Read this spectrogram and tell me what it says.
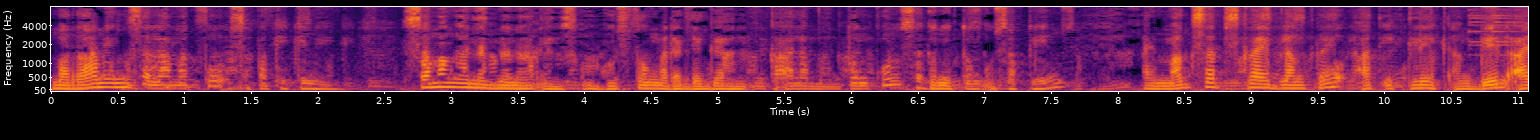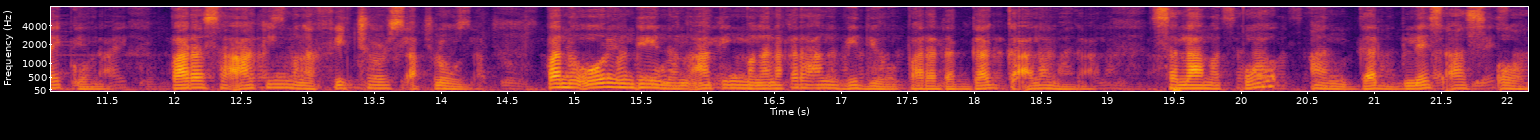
Maraming salamat po sa pakikinig. Sa mga nagnanais o gustong madagdagan ang kaalaman tungkol sa ganitong usapin, ay mag-subscribe lang po at i-click ang bell icon para sa aking mga features upload. Panoorin din ang aking mga nakaraang video para dagdag kaalaman. Salamat po and God bless us all.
